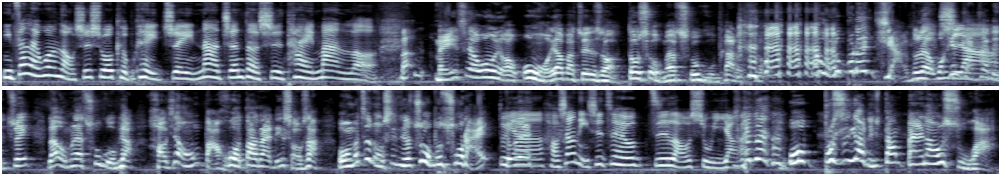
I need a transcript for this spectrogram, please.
你再来问老师说可不可以追，那真的是太慢了。那每一次要问我问我要不要追的时候，都是我们要出股票的时候，那我又不能讲，对不对？我跟你讲叫你追，然后我们来出股票，好像我们把货倒在你手上，我们这种事情就做不出来，对呀、啊，对好像你是最后一只老鼠一样。对对，我不是要你当白老鼠啊。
